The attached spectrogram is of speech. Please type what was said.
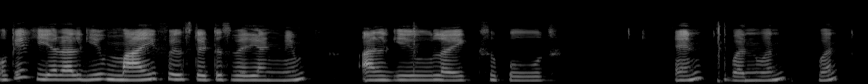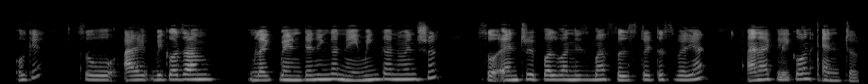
Okay here I'll give my field status variant name. I'll give like suppose n111 okay so I because I'm like maintaining a naming convention so n triple one is my field status variant and I click on enter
